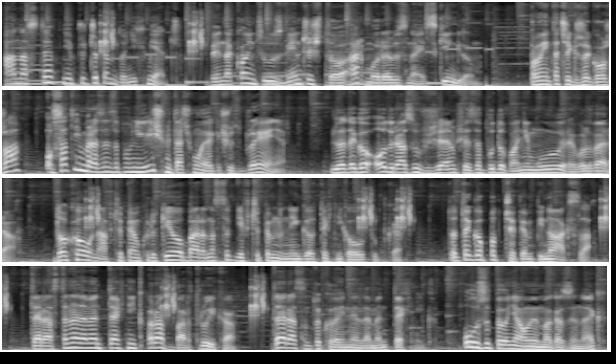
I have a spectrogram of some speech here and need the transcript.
a następnie przyczepiam do nich miecz. by na końcu zwieńczyć to armorem z Night's Kingdom. Pamiętacie Grzegorza? Ostatnim razem zapomnieliśmy dać mu jakieś uzbrojenie. Dlatego od razu wziąłem się za budowanie mu rewolwera. Do kołna wczepiam krótkiego bara, następnie wczepiam na niego technikową tubkę. Do tego podczepiam pinoaxla. Teraz ten element technik oraz bar trójka. Teraz no to kolejny element technik. Uzupełniamy magazynek.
